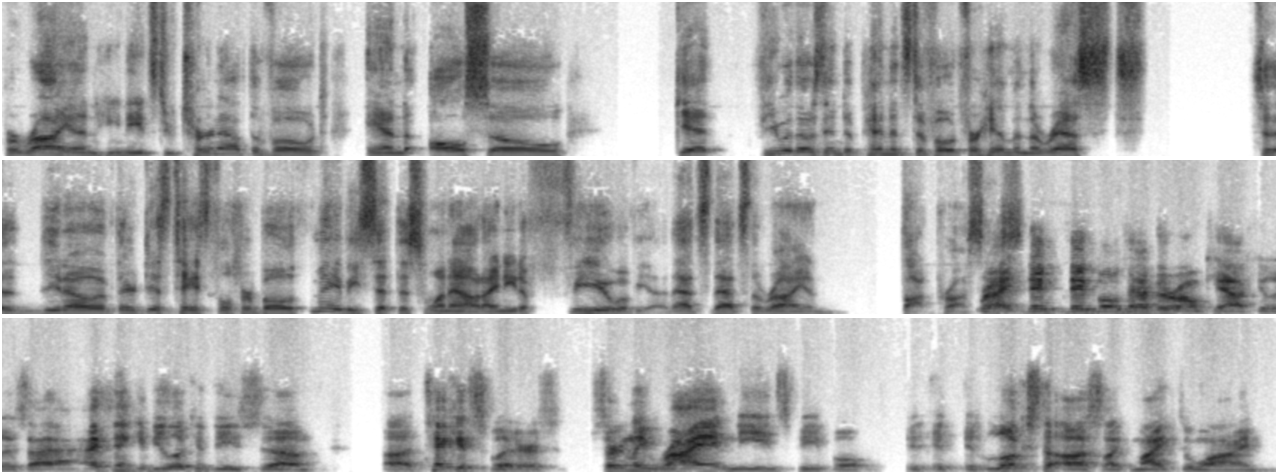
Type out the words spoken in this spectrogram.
For Ryan, he needs to turn out the vote and also get a few of those independents to vote for him and the rest to you know if they're distasteful for both maybe sit this one out. I need a few of you. That's that's the ryan thought process. Right. They, they both have their own calculus. I, I think if you look at these um, uh, ticket splitters certainly ryan needs people it, it, it, looks to us like mike dewine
